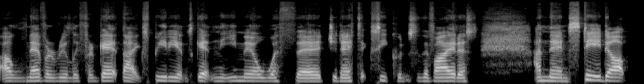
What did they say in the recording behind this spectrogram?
I'll never really forget that experience getting the email with the genetic sequence of the virus and then stayed up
